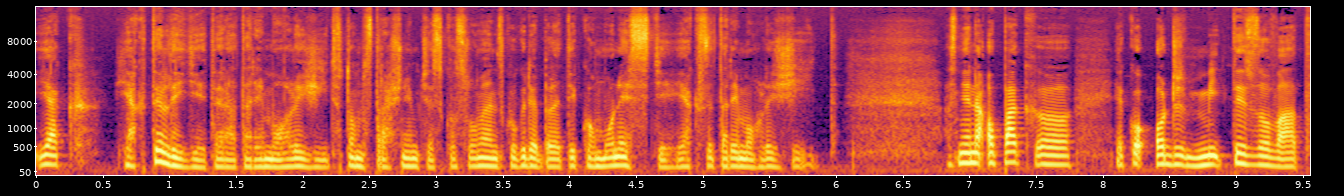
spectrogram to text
jak jak ty lidi teda tady mohli žít v tom strašném Československu, kde byli ty komunisti, jak se tady mohli žít vlastně naopak eh, jako odmitizovat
